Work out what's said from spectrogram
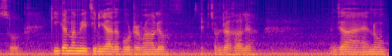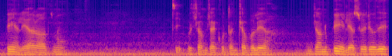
ਸੋ ਕੀ ਕਰਨਾ, ਮੇਥੀ ਨੂੰ ਜ਼ਿਆਦਾ ਪਾਊਡਰ ਬਣਾ ਲਿਓ, ਇੱਕ ਚਮਚਾ ਖਾ ਲਿਆ, ਜਾਂ ਇਹਨੂੰ ਭੇਂ ਲਿਆ ਰਾਤ ਨੂੰ, ਤੇ ਉਹ ਚਮਚਾ ਇੱਕ ਉਦੋਂ ਚੱਬ ਲਿਆ, ਜਾਂ ਉਹਨੂੰ ਭੇਂ ਲਿਆ ਸਵੇਰੇ ਉਹਦੇ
